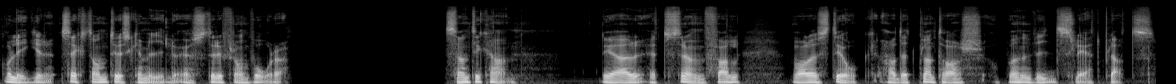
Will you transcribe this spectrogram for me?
och ligger 16 tyska mil österifrån våra. Santikan. Det är ett strömfall varav Steok hade ett plantage på en vid slät plats.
